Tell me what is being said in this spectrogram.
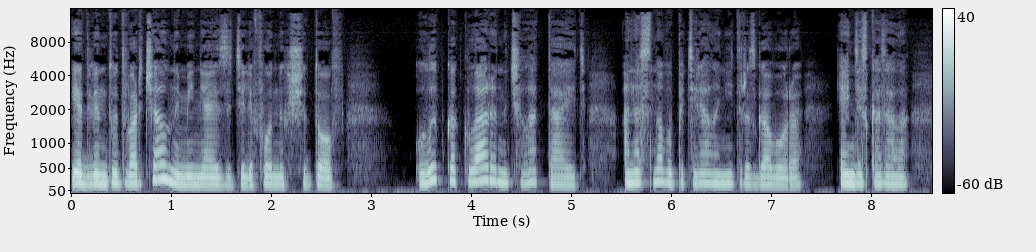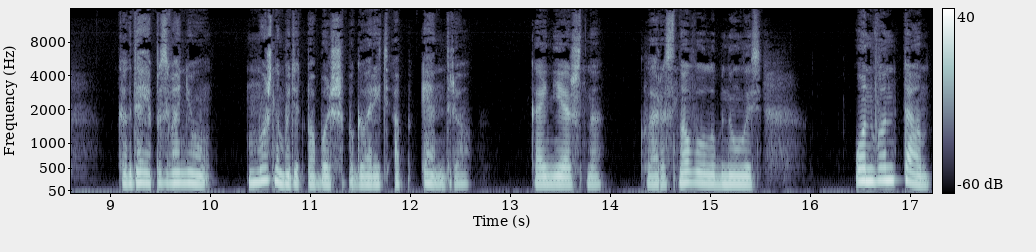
Эдвин тут ворчал на меня из-за телефонных счетов». Улыбка Клары начала таять. Она снова потеряла нить разговора. Энди сказала, «Когда я позвоню, можно будет побольше поговорить об Эндрю?» «Конечно». Клара снова улыбнулась. «Он вон там,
